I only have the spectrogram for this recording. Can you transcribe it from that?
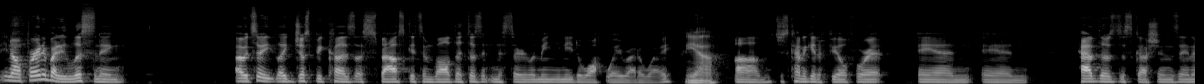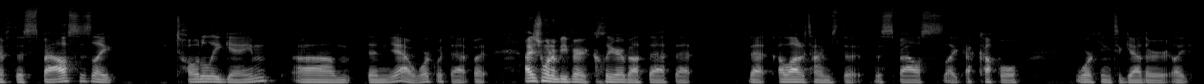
you know for anybody listening, I would say like just because a spouse gets involved, that doesn't necessarily mean you need to walk away right away. Yeah, Um, just kind of get a feel for it and and have those discussions. And if the spouse is like totally game, um, then yeah, work with that. But I just want to be very clear about that. That that a lot of times the the spouse, like a couple, working together, like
